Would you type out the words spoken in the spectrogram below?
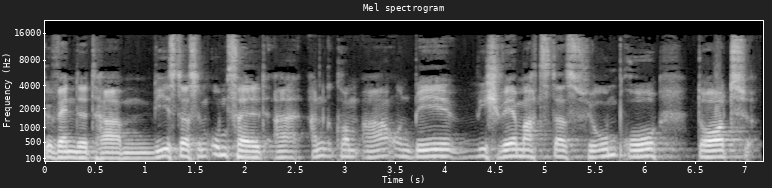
gewendet haben. Wie ist das im Umfeld angekommen? A und B, wie schwer macht es das für Umpro, dort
